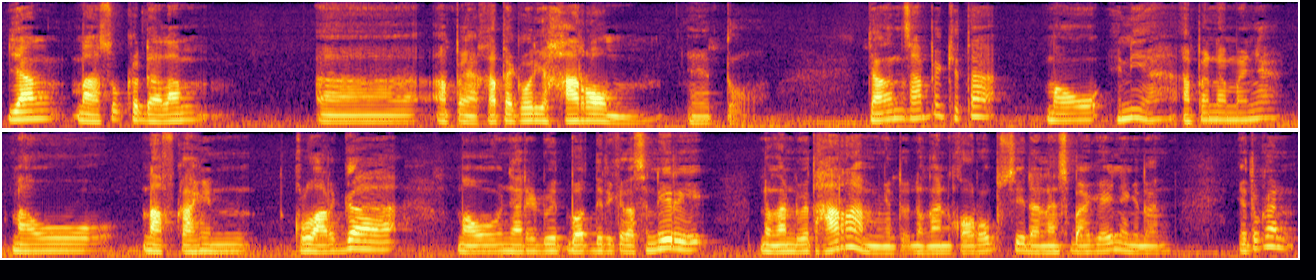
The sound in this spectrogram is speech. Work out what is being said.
yang masuk ke dalam uh, apa ya kategori haram itu jangan sampai kita mau ini ya apa namanya mau nafkahin keluarga mau nyari duit buat diri kita sendiri dengan duit haram gitu dengan korupsi dan lain sebagainya gitu kan. Itu kan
